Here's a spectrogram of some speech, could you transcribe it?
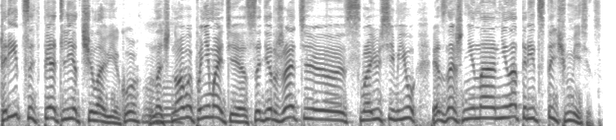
35 лет человеку. Значит, ну а вы понимаете, содержать э, свою семью, это, знаешь, не на, не на 30 тысяч в месяц.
